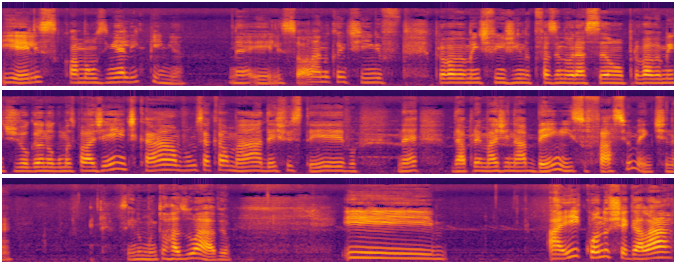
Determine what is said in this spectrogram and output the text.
E eles com a mãozinha limpinha, né? Eles só lá no cantinho, provavelmente fingindo, fazendo oração, provavelmente jogando algumas palavras. Gente, calma, vamos se acalmar, deixa o Estevão, né? Dá para imaginar bem isso facilmente, né? Sendo muito razoável. E aí, quando chega lá,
